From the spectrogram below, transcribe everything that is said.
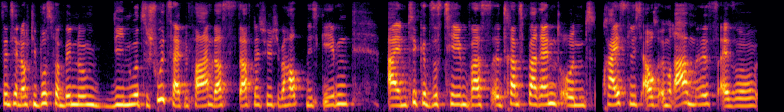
sind ja noch die Busverbindungen, die nur zu Schulzeiten fahren. Das darf natürlich überhaupt nicht geben ein Ticketsystem, was äh, transparent und preislich auch im Rahmen ist. Also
